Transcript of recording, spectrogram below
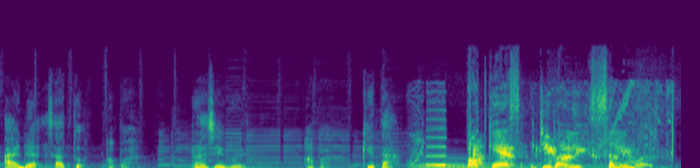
Ada satu Apa? rahasia gue. Apa? Kita. Podcast di balik selimut.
